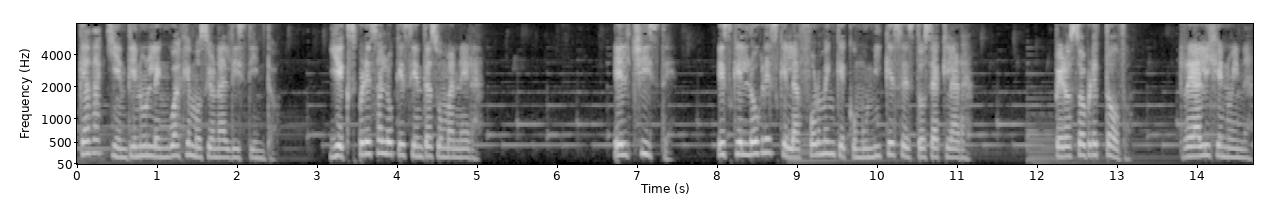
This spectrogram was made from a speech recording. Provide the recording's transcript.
cada quien tiene un lenguaje emocional distinto y expresa lo que siente a su manera. El chiste es que logres que la forma en que comuniques esto sea clara, pero sobre todo, real y genuina.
